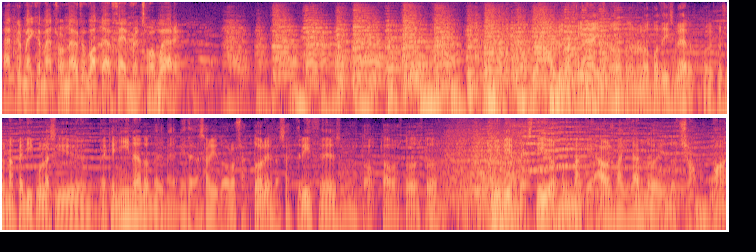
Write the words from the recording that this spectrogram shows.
and could make a mental note of what their favorites were wearing. Os lo imagináis, ¿no? Porque no lo podéis ver, porque esto es una película así eh, pequeñina donde empiezan a salir todos los actores, las actrices, todos, todos, todos. Muy bien vestidos, muy maqueados, bailando, bebiendo champán.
